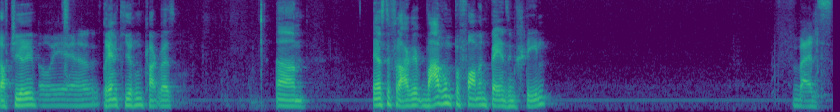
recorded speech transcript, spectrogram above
Rafjiri, Oh yeah. Brennkieren, kaltweiß. Ähm, erste Frage, warum performen Bands im Stehen? Weil es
